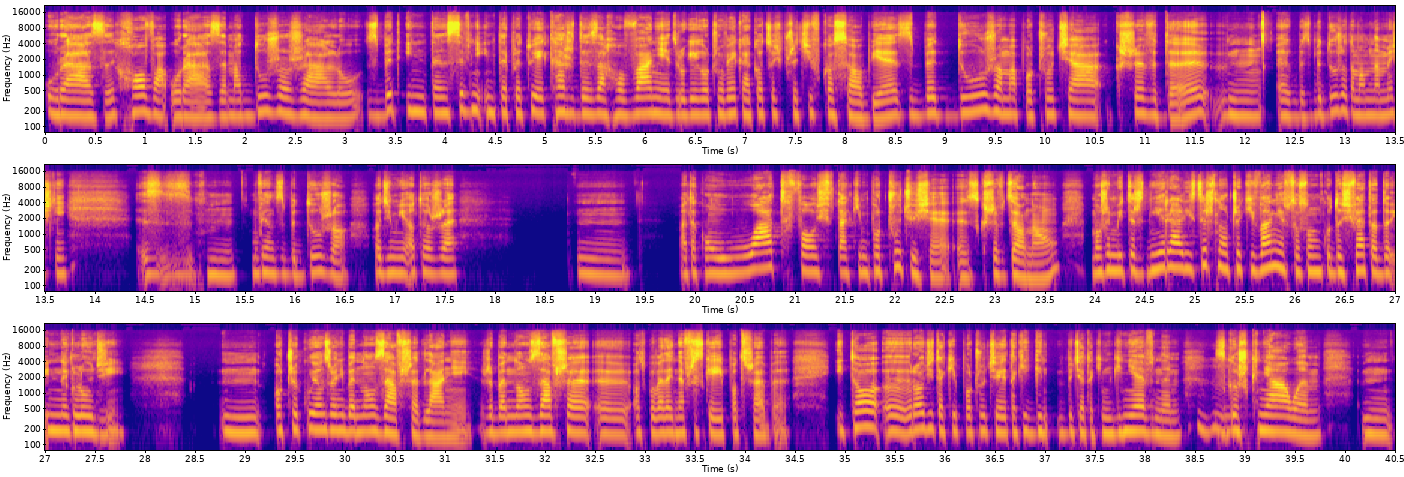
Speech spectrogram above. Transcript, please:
urazy, chowa urazę, ma dużo żalu, zbyt intensywnie interpretuje każde zachowanie drugiego człowieka jako coś przeciwko sobie, zbyt dużo ma poczucia krzywdy, mm, jakby zbyt dużo to mam na myśli z, hmm, mówiąc zbyt dużo. Chodzi mi o to, że mm, ma taką łatwość w takim poczuciu się e, skrzywdzoną, może mieć też nierealistyczne oczekiwanie w stosunku do świata, do innych ludzi. Mm, oczekując, że oni będą zawsze dla niej, że będą zawsze y, odpowiadać na wszystkie jej potrzeby. I to y, rodzi takie poczucie taki, bycia takim gniewnym, mhm. zgorzkniałym, y,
